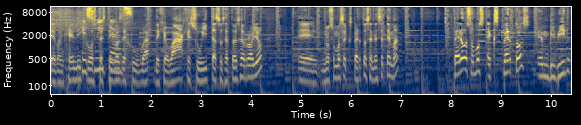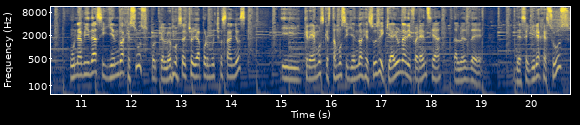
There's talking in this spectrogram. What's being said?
evangélicos, Jesuitas. testigos de, Jehová- de Jehová, jesuitas, o sea, todo ese rollo. Eh, no somos expertos en ese tema, pero somos expertos en vivir una vida siguiendo a Jesús, porque lo hemos hecho ya por muchos años y creemos que estamos siguiendo a Jesús y que hay una diferencia tal vez de, de seguir a Jesús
